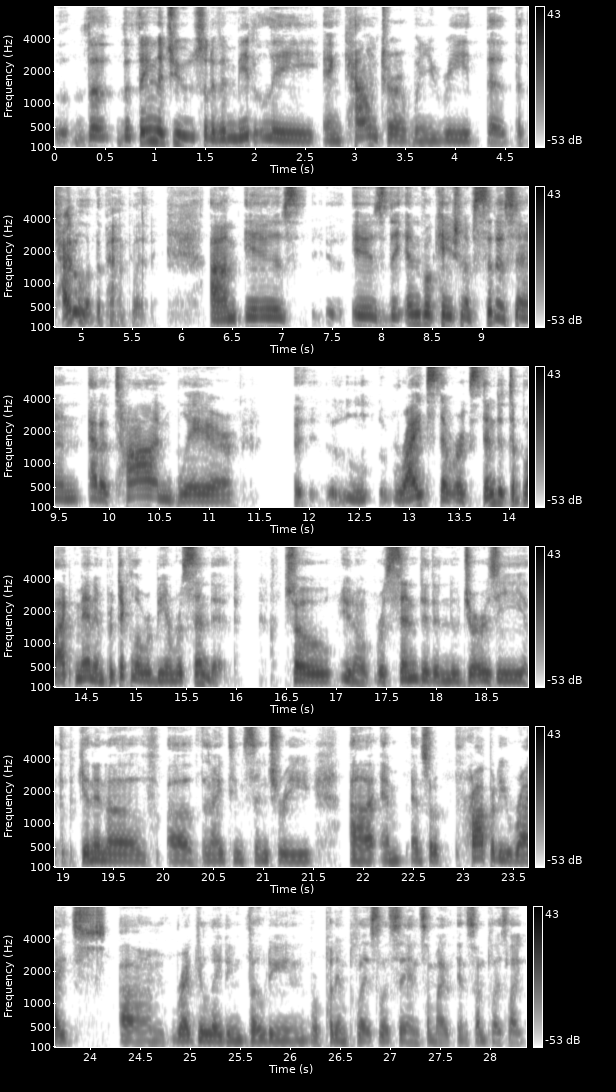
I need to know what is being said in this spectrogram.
the the thing that you sort of immediately encounter when you read the, the title of the pamphlet um, is is the invocation of citizen at a time where uh, rights that were extended to black men in particular were being rescinded so, you know, rescinded in New Jersey at the beginning of, of the 19th century, uh, and, and sort of property rights um, regulating voting were put in place, let's say in some, in some place like,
